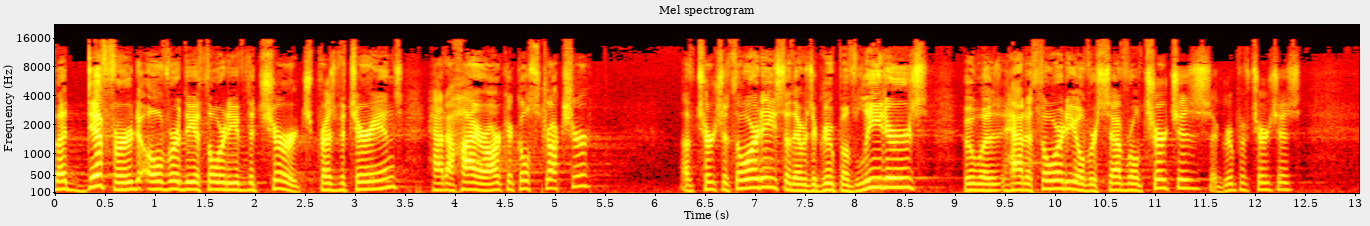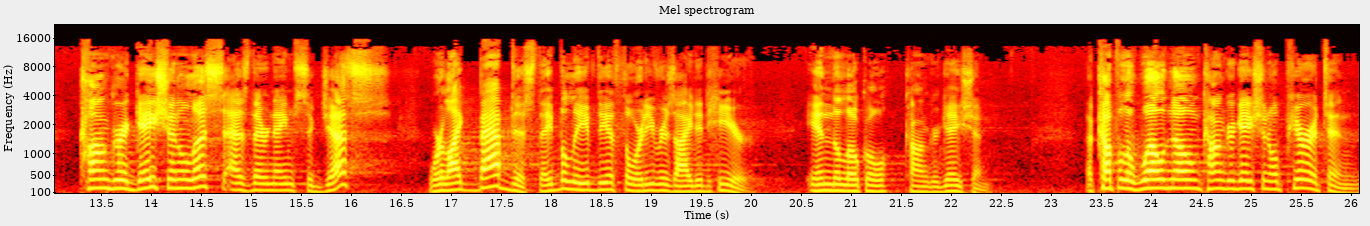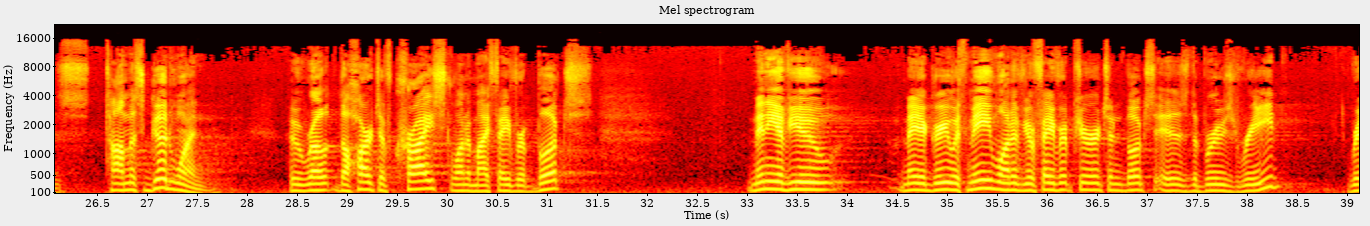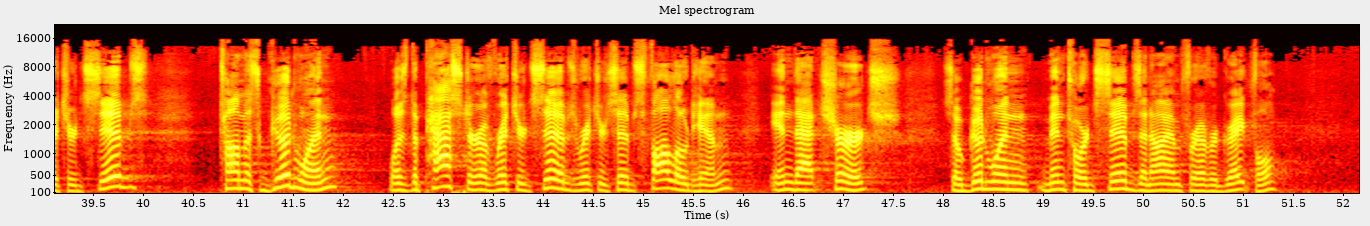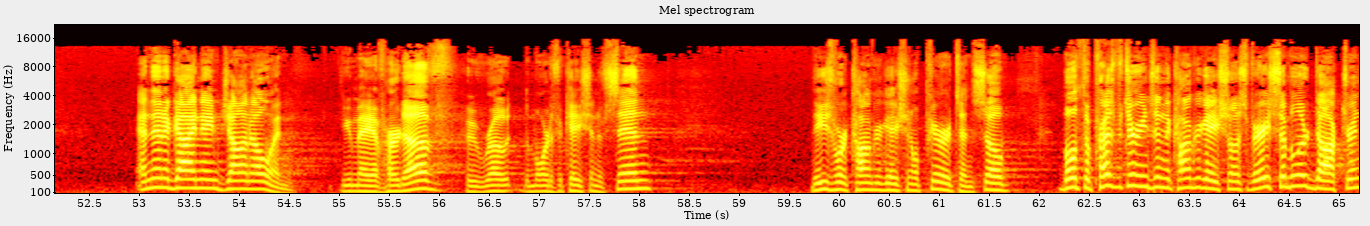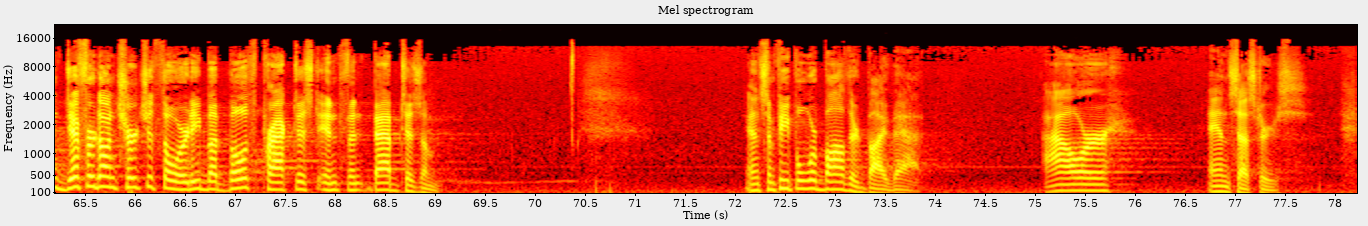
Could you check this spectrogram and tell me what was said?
but differed over the authority of the church. Presbyterians had a hierarchical structure of church authority. So there was a group of leaders who was, had authority over several churches, a group of churches. Congregationalists, as their name suggests, were like Baptists. They believed the authority resided here in the local congregation. A couple of well known congregational Puritans, Thomas Goodwin, who wrote The Heart of Christ, one of my favorite books. Many of you may agree with me, one of your favorite Puritan books is The Bruised Reed. Richard Sibbes. Thomas Goodwin was the pastor of Richard Sibbes. Richard Sibbes followed him in that church. So Goodwin mentored Sibbes, and I am forever grateful. And then a guy named John Owen, you may have heard of, who wrote The Mortification of Sin. These were congregational Puritans. So both the Presbyterians and the Congregationalists, very similar doctrine, differed on church authority, but both practiced infant baptism. And some people were bothered by that. Our ancestors.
